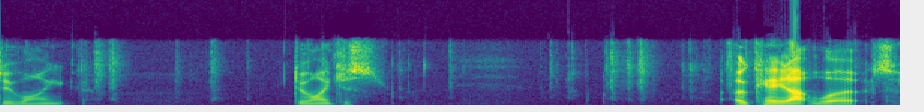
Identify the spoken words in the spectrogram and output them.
Do I do I just Okay, that worked.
